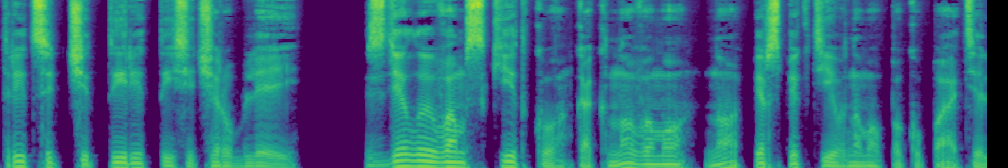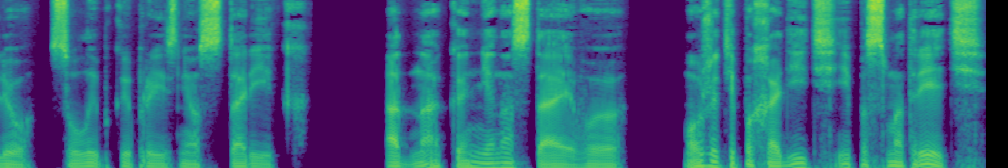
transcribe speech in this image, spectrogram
тридцать четыре тысячи рублей. Сделаю вам скидку, как новому, но перспективному покупателю», — с улыбкой произнес старик. «Однако не настаиваю. Можете походить и посмотреть.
